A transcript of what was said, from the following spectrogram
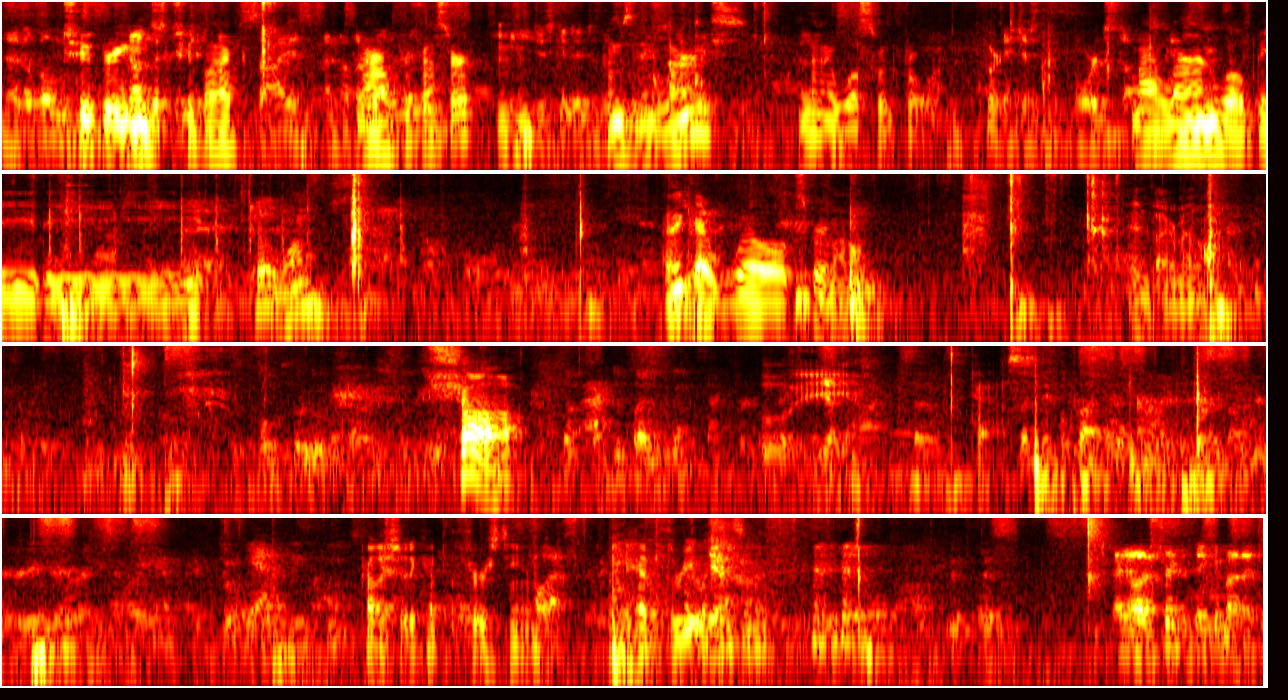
None of them. Two greens, two creatures black. Narrow. Professor. Can you just get into the Comes in and learns, and then I will swing for one. It just board stalls. My learn will be the kill one. I think I will experimental. Environmental. Shaw. So active players are going to sack first. Oy. Yep. So, Pass. but they put that as a turn on. Yeah. Probably should have kept the first hand. It had three lands in it. I know, I was trying to think about it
